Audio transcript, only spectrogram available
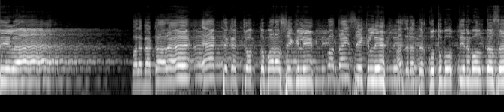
দিলেন। বলে, বেটা রে, এক থেকে চোদ্দ পারা শিখলি। কথাই শিখলি? হাজরাতে কুতুবুদ্দিন বলতেছে,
